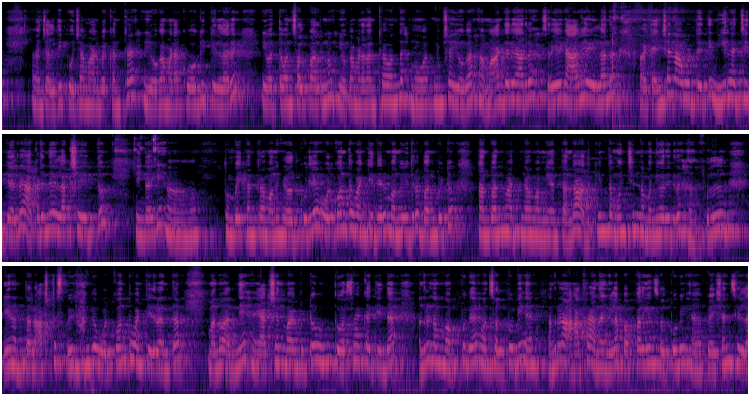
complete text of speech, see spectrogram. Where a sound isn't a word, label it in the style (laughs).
ಜಲ್ದಿ ಪೂಜೆ ಮಾಡ್ಬೇಕಂತ. ಯೋಗ ಮಾಡೋಕ್ಕೆ ಹೋಗಿತ್ತಿಲ್ಲ ರೀ. ಇವತ್ತು ಒಂದು ಸ್ವಲ್ಪ ಆದ್ರೂ ಯೋಗ ಮಾಡೋದಂತ ಒಂದು ಮೂವತ್ತು ನಿಮಿಷ ಯೋಗ ಮಾಡಿದೆ ರೀ. ಆದರೆ ಸರಿಯಾಗಿ ಆಗಲೇ ಇಲ್ಲ ಅಂದ್ರೆ ಟೆನ್ಷನ್ ಆಗ್ಬಿಡ್ತೈತಿ. ನೀರು ಹಚ್ಚಿದ್ದೆ ಅಲ್ರಿ. ಆ ಕಡೆನೇ ಲಕ್ಷ್ಯ ಇತ್ತು. ಹೀಗಾಗಿ ತುಂಬೈತಂತ ಮನು ಹೇಳಿದ ಕೂಡಲೇ ಹೊಡ್ಕೊತ ಹೊಂಟಿದ್ದಾರೆ ಮನು ಇದ್ರೆ ಬಂದುಬಿಟ್ಟು, ನಾನು ಬಂದ್ ಮಾಡ್ತೀನಿ ಮಮ್ಮಿ ಅಂತಂದ. ಅದಕ್ಕಿಂತ ಮುಂಚಿನ ನಮ್ಮ ಮನೆಯವರಿದ್ರೆ ಫುಲ್ ಏನಂತಾರೆ ಅಷ್ಟು ಸ್ಪೀಡ್ ಒಳಗೆ ಹೊಡ್ಕೊತ ಹೊಂಟಿದ್ರಂತ ಮನು ಅದನ್ನೇ ಆ್ಯಕ್ಷನ್ ಮಾಡಿಬಿಟ್ಟು ತೋರ್ಸಾಕತ್ತಿದ್ದ. ಅಂದ್ರೆ ನಮ್ಮ ಅಪ್ಪಗೆ ಒಂದು ಸ್ವಲ್ಪ ಭೀ, ಅಂದ್ರೆ ಆ ಥರ ಅನ್ನಂಗಿಲ್ಲ, ಪಪ್ಪರಿಗೆ ಒಂದು ಸ್ವಲ್ಪ ಭೀ ಪೇಷನ್ಸ್ ಇಲ್ಲ.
